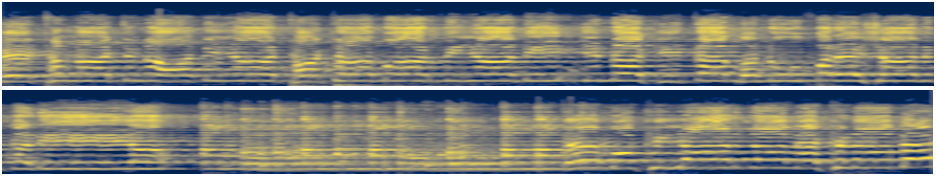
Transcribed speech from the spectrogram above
ਇਹ ਠੱਲਾ ਚਨਾ ਦੀਆਂ, ਠਾਠਾ ਮਾਰਦੀਆਂ ਨੀ, ਜਿੰਨਾ ਕੀਤਾ ਮਨੂੰ ਪਰੇਸ਼ਾਨ ਕੜੀਆ ਤੇ ਮੁਖ ਯਾਰ ਦਾ ਵੇਖਣਾ ਮੈਂ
